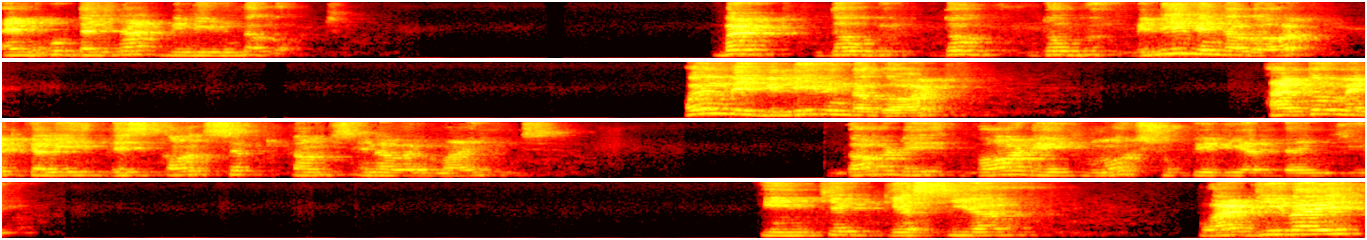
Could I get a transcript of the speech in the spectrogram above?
and who does not believe in the God. But though, though, though believe in the God, when we believe in the God, automatically this concept comes in our mind. God is, God is more superior than Jiva. Inchegyasya. What Jiva is?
